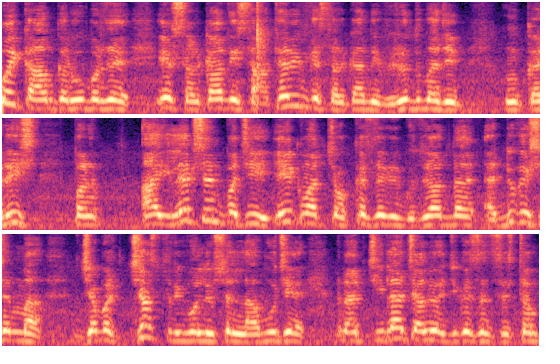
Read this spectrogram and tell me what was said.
કોઈ કામ કરવું પડશે એ સરકારની સાથે રહીને કે સરકારની વિરુદ્ધમાં જઈને હું કરીશ. પણ આ ઇલેક્શન પછી એક વાત ચોક્કસ છે કે ગુજરાતના એજ્યુકેશનમાં જબરજસ્ત રિવોલ્યુશન લાવવું છે અને આ ચીલા ચાલુ એજ્યુકેશન સિસ્ટમ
